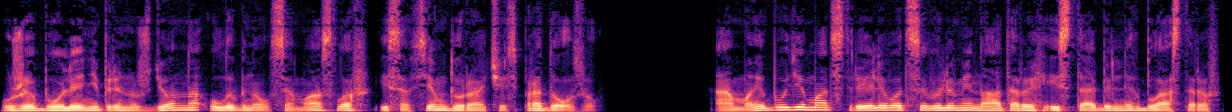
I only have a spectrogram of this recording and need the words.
Уже более непринужденно улыбнулся Маслов и совсем дурачась продолжил. А мы будем отстреливаться в иллюминаторы из стабильных бластеров.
